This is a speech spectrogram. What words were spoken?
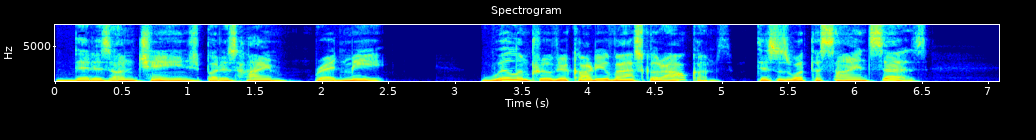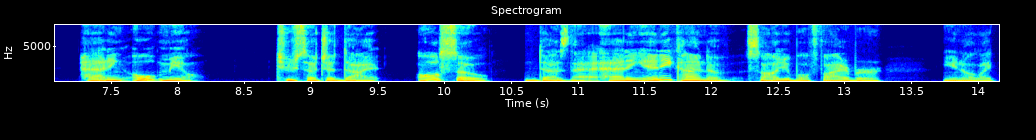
that is unchanged but is high in red meat will improve your cardiovascular outcomes. This is what the science says. Adding oatmeal to such a diet also does that. Adding any kind of soluble fiber, you know, like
